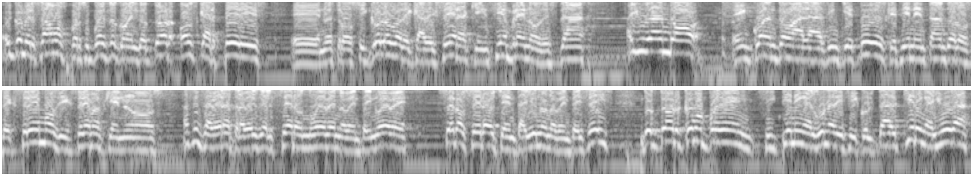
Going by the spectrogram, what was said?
Hoy conversamos, por supuesto, con el doctor Oscar Pérez, eh, nuestro psicólogo de cabecera, quien siempre nos está ayudando en cuanto a las inquietudes que tienen tanto los extremos y extremas que nos hacen saber a través del 0999 008196. Doctor, ¿cómo pueden, si tienen alguna dificultad, quieren ayuda,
